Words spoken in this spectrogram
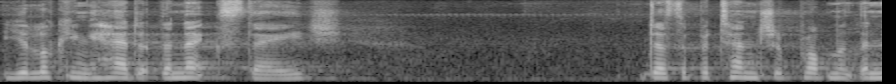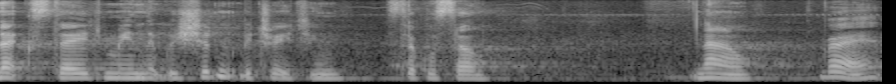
you're looking ahead at the next stage. Does a potential problem at the next stage mean that we shouldn't be treating sickle cell now? Right.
